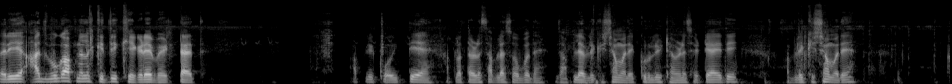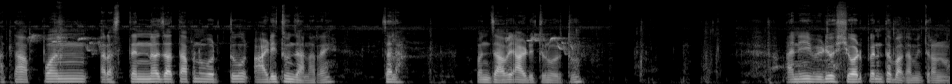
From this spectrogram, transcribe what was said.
तरी आज बघू आपल्याला किती खेकडे भेटत आहेत आपली कोयती आहे आपला तडस आपल्यासोबत आहे. झापली आपल्या खिशामध्ये कुरली ठेवण्यासाठी आहे ती आपल्या खिशामध्ये आता आपण रस्त्याने न जाता आपण वरतून आडीतून जाणार आहे. चला आपण जाऊया आडीतून वरतून. आणि व्हिडिओ शेवटपर्यंत बघा मित्रांनो.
